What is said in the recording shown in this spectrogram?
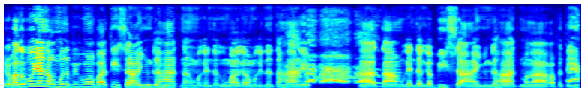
Pero bago po yan, ako muna po bumabati sa inyong lahat ng magandang umaga, magandang tanghali. At ah, magandang gabi sa inyong lahat mga kapatid.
